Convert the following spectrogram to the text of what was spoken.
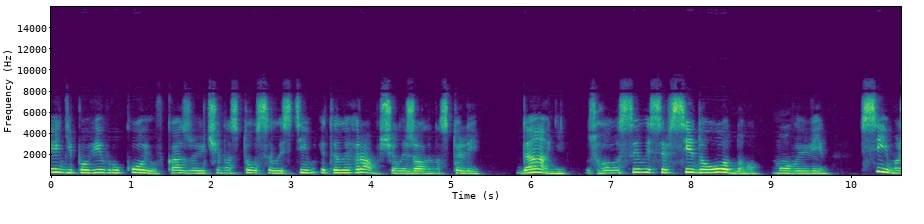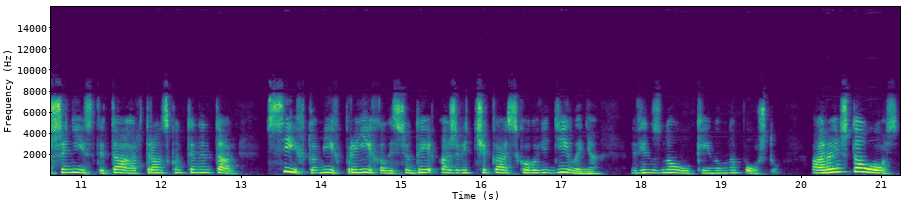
Еді повів рукою, вказуючи на стоси листів і телеграм, що лежали на столі. Дагні, зголосилися всі до одного, мовив він. Всі машиністи, тагар, трансконтиненталь, всі, хто міг, приїхали сюди аж від Чекаського відділення. Він знову кинув на пошту. А решта ось.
